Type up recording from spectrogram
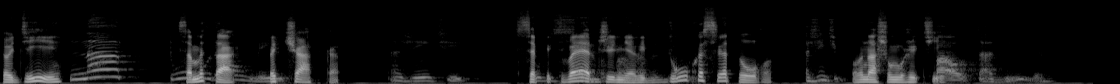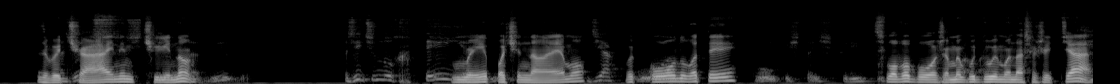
тоді саме так, печатка, це підтвердження від Духа Святого в нашому житті. Звичайним чином ми починаємо виконувати Слово Боже. Ми будуємо наше життя,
